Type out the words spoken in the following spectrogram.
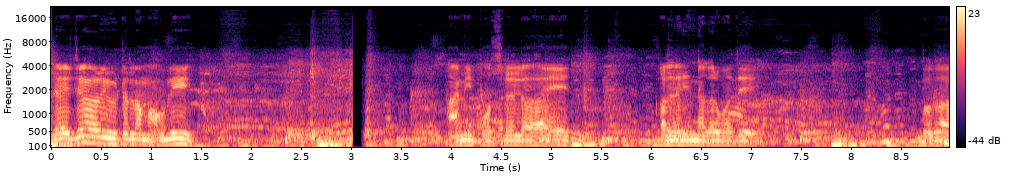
जय जय हरी विठ्ठला माऊली. आम्ही पोचलेलो आहे कल्याणी नगरमध्ये. बघा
